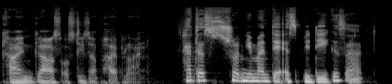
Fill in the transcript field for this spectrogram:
kein Gas aus dieser Pipeline. Hat das schon jemand der SPD gesagt?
